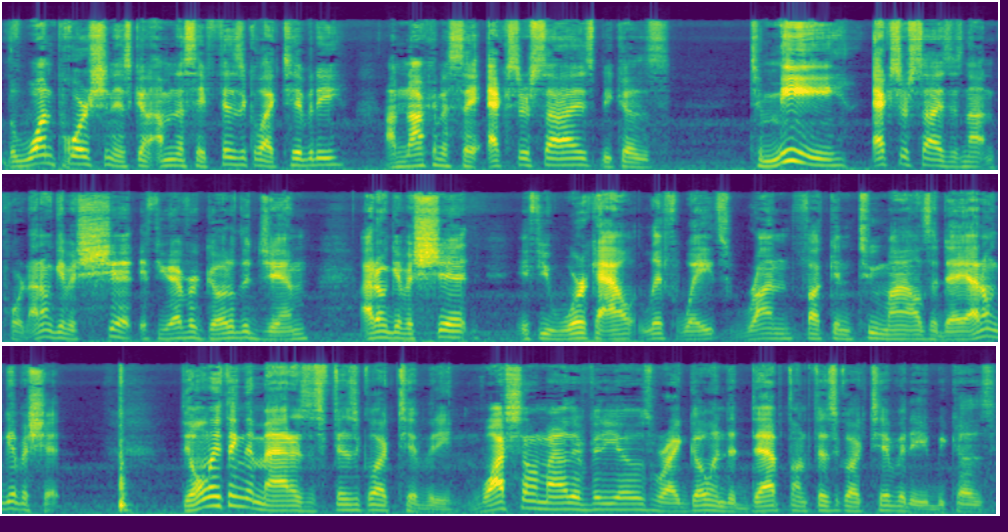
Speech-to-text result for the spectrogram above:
the one portion is gonna I'm gonna say physical activity. I'm not gonna say exercise because to me, exercise is not important. I don't give a shit if you ever go to the gym. I don't give a shit if you work out, lift weights, run fucking two miles a day. I don't give a shit. The only thing that matters is physical activity. Watch some of my other videos where I go into depth on physical activity because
